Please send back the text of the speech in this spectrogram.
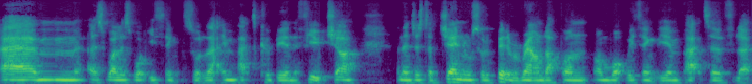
um, as well as what you think sort of that impact could be in the future, and then just a general sort of bit of a roundup on on what we think the impact of look,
